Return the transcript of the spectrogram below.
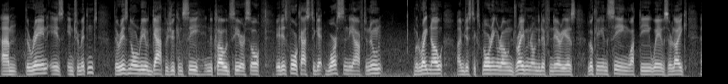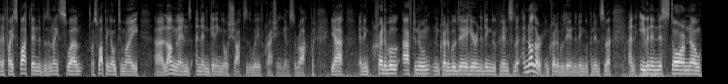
Um, the rain is intermittent, there is no real gap as you can see in the clouds here, so it is forecast to get worse in the afternoon. But right now, I'm just exploring around, driving around the different areas, looking and seeing what the waves are like. And if I spot then that there's a nice swell, I'm swapping out to my uh, long lens and then getting those shots of the wave crashing against the rock. But yeah, an incredible afternoon, an incredible day here in the Dingle Peninsula, another incredible day in the Dingle Peninsula. And even in this storm now,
